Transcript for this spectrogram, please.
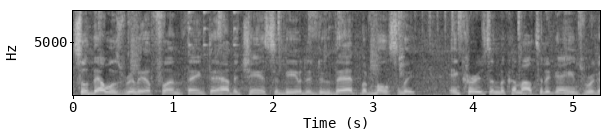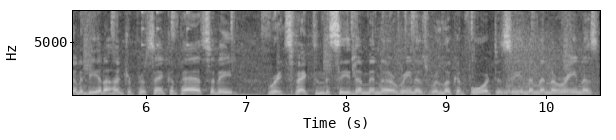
So that was really a fun thing to have a chance to be able to do that, but mostly encourage them to come out to the games. We're going to be at 100% capacity. We're expecting to see them in the arenas. We're looking forward to seeing them in the arenas,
